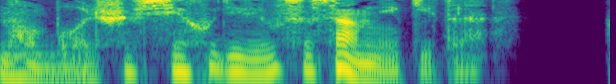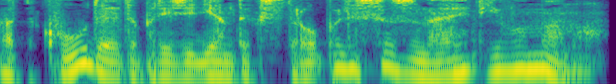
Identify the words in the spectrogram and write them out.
Но больше всех удивился сам Никита. Откуда это президент Экстрополиса знает его маму?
